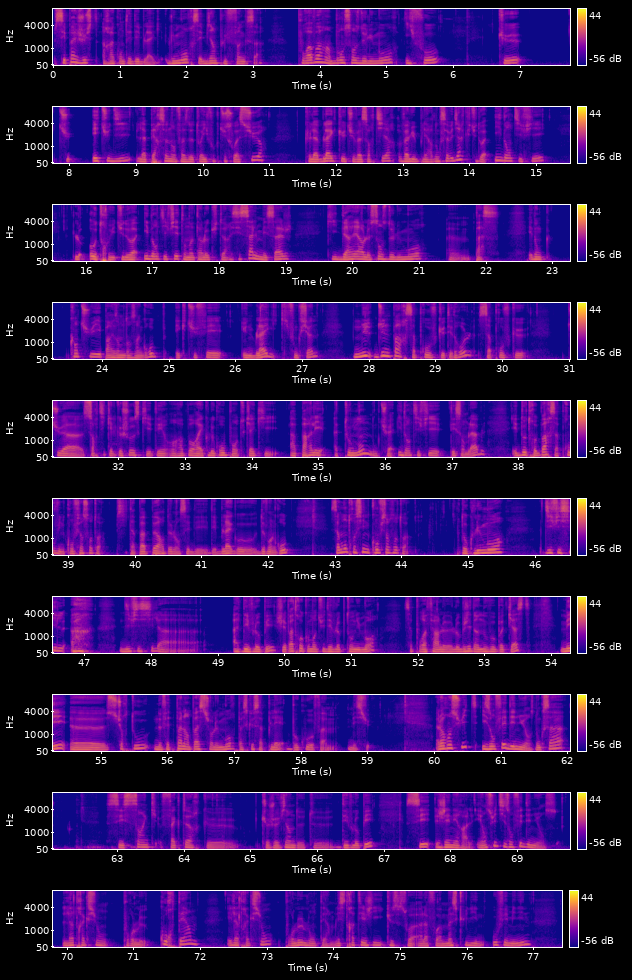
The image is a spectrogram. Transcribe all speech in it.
c'est pas juste raconter des blagues. L'humour, c'est bien plus fin que ça. Pour avoir un bon sens de l'humour, il faut que tu étudies la personne en face de toi. Il faut que tu sois sûr que la blague que tu vas sortir va lui plaire. Donc ça veut dire que tu dois identifier l'autrui, tu dois identifier ton interlocuteur. Et c'est ça le message qui, derrière le sens de l'humour, euh, passe. Et donc quand tu es par exemple dans un groupe et que tu fais une blague qui fonctionne, d'une part ça prouve que tu es drôle, ça prouve que tu as sorti quelque chose qui était en rapport avec le groupe, ou en tout cas qui a parlé à tout le monde, donc tu as identifié tes semblables, et d'autre part ça prouve une confiance en toi. Si t'as pas peur de lancer des, blagues devant le groupe, ça montre aussi une confiance en toi. Donc l'humour, difficile à, développer, je sais pas trop comment tu développes ton humour, ça pourrait faire l'objet d'un nouveau podcast. Mais euh, surtout, ne faites pas l'impasse sur l'humour parce que ça plaît beaucoup aux femmes, messieurs. Alors ensuite, ils ont fait des nuances. Donc ça, ces cinq facteurs que, que je viens de te développer, c'est général. Et ensuite, ils ont fait des nuances. L'attraction pour le court terme et l'attraction pour le long terme. Les stratégies, que ce soit à la fois masculine ou féminine,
